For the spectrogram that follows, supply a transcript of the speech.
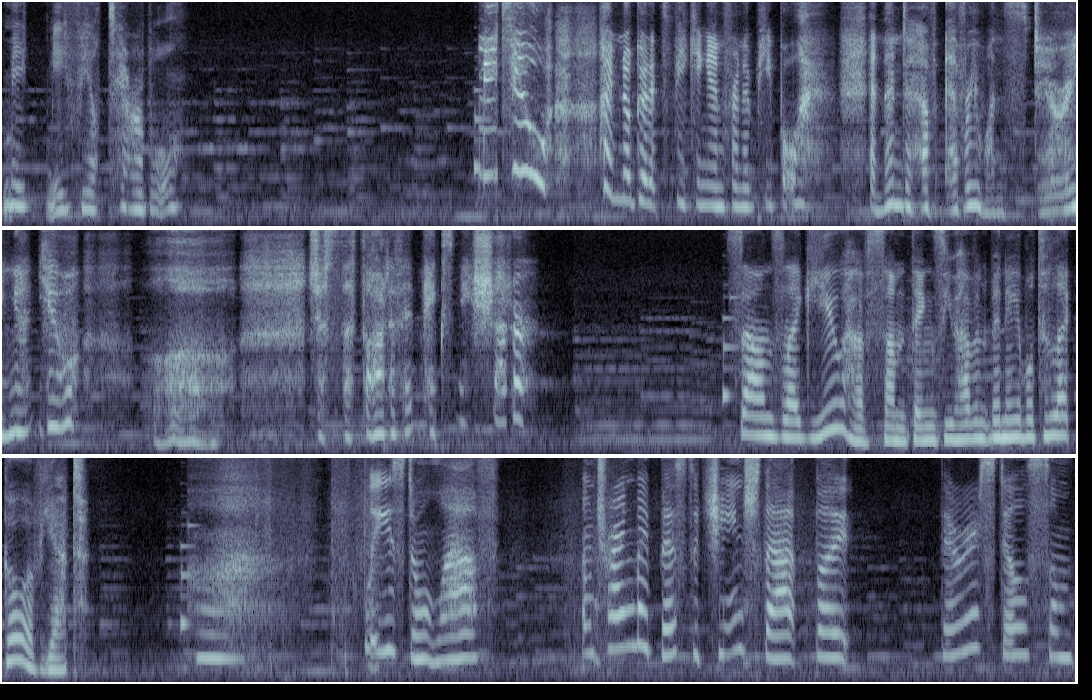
make me feel terrible. Me too! I'm no good at speaking in front of people. And then to have everyone staring at you. Oh, just the thought of it makes me shudder. Sounds like you have some things you haven't been able to let go of yet. Please don't laugh. I'm trying my best to change that, but there are still some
